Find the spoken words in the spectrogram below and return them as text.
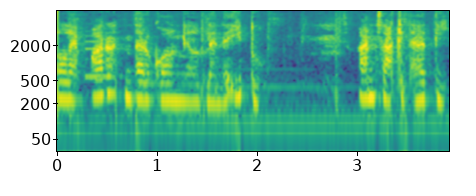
oleh para tentara kolonial Belanda itu. An sakit hati,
